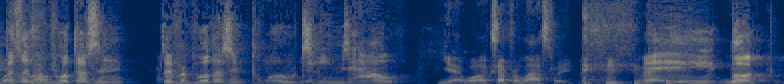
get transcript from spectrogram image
West but Liverpool Brom, doesn't. Liverpool doesn't blow yeah. teams out. Yeah, well, except for last week. Look,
